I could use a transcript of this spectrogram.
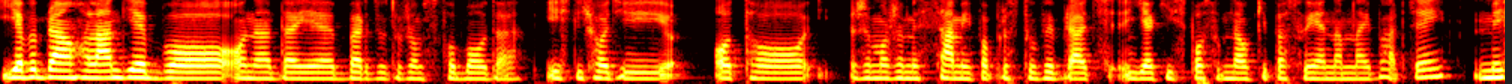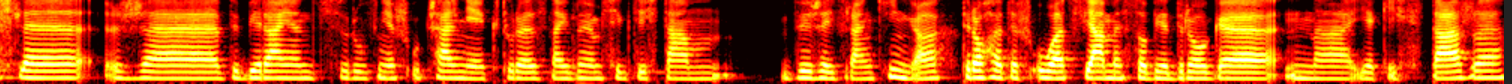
Ja wybrałam Holandię, bo ona daje bardzo dużą swobodę, jeśli chodzi o to, że możemy sami po prostu wybrać, jaki sposób nauki pasuje nam najbardziej. Myślę, że wybierając również uczelnie, które znajdują się gdzieś tam wyżej w rankingach. Trochę też ułatwiamy sobie drogę na jakieś staże,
